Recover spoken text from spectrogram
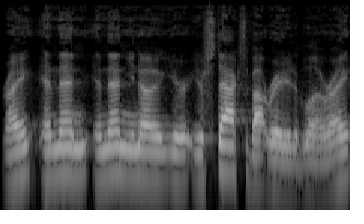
Right? And then, and then you know, your, your stack's about ready to blow, right?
